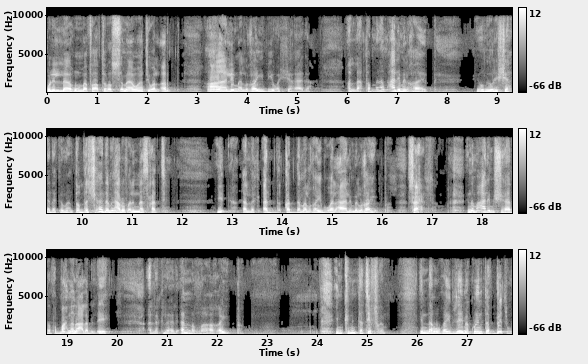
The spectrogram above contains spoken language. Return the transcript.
قل اللهم فاطر السماوات والأرض عالم الغيب والشهادة. الله طب ما أنا عالم الغيب. يقوم يقول الشهادة كمان. طب ده الشهادة معروفة للناس حتى. قال لك قدم الغيب والعالم الغيب. سهل. إنما عالم الشهادة طب ما إحنا نعلم الإيه؟ قال لك لا لأن الله غيب. يمكن أنت تفهم إنه غيب زي ما يكون أنت في بيته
